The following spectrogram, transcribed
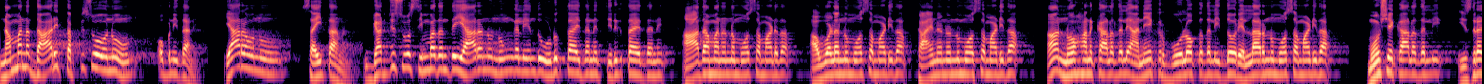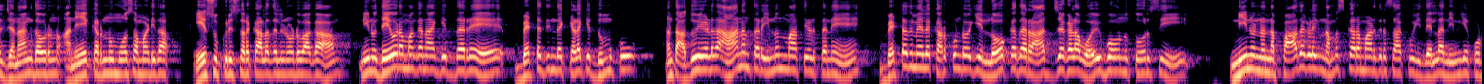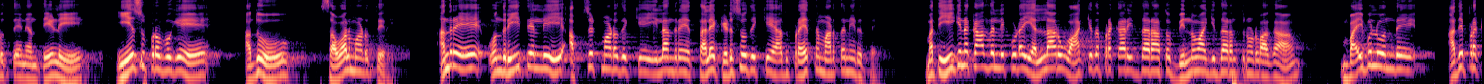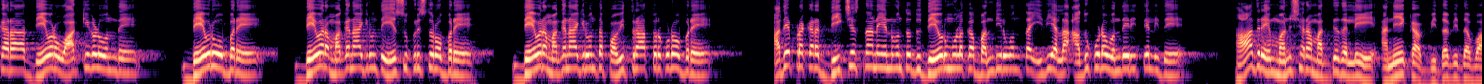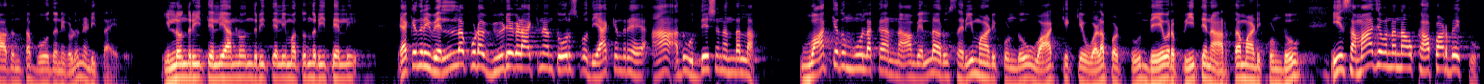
ನಮ್ಮನ್ನು ದಾರಿ ತಪ್ಪಿಸುವವನು ಒಬ್ಬನಿದ್ದಾನೆ. ಯಾರವನು? ಸೈತಾನ. ಗರ್ಜಿಸುವ ಸಿಂಹದಂತೆ ಯಾರನ್ನು ನುಂಗಲಿ ಎಂದು ಹುಡುಕ್ತಾ ಇದ್ದಾನೆ, ತಿರುಗ್ತಾ ಇದ್ದಾನೆ? ಆದಾಮನನ್ನು ಮೋಸ ಮಾಡಿದ ಅವಳನ್ನು ಮೋಸ ಮಾಡಿದ, ಕಾಯನನನ್ನು ಮೋಸ ಮಾಡಿದ, ಆ ನೋಹನ ಕಾಲದಲ್ಲಿ ಅನೇಕರು ಭೂಲೋಕದಲ್ಲಿ ಇದ್ದವರು ಎಲ್ಲರನ್ನು ಮೋಸ ಮಾಡಿದ, ಮೋಶೆ ಕಾಲದಲ್ಲಿ ಇಸ್ರೇಲ್ ಜನಾಂಗದವರನ್ನು ಅನೇಕರನ್ನು ಮೋಸ ಮಾಡಿದ ಏಸು ಕ್ರಿಸ್ತರ ಕಾಲದಲ್ಲಿ ನೋಡುವಾಗ, ನೀನು ದೇವರ ಮಗನಾಗಿದ್ದರೆ ಬೆಟ್ಟದಿಂದ ಕೆಳಕ್ಕೆ ಧುಮುಕು ಅಂತ ಅದು ಹೇಳಿದ, ಆ ನಂತರ ಇನ್ನೊಂದು ಮಾತು ಹೇಳ್ತಾನೆ, ಬೆಟ್ಟದ ಮೇಲೆ ಕರ್ಕೊಂಡೋಗಿ ಲೋಕದ ರಾಜ್ಯಗಳ ವೈಭವವನ್ನು ತೋರಿಸಿ, ನೀನು ನನ್ನ ಪಾದಗಳಿಗೆ ನಮಸ್ಕಾರ ಮಾಡಿದರೆ ಸಾಕು, ಇದೆಲ್ಲ ನಿನಗೆ ಕೊಡುತ್ತೇನೆ ಅಂತೇಳಿ ಯೇಸು ಪ್ರಭುಗೆ ಅದು ಸವಾಲು ಮಾಡುತ್ತೇರಿ. ಅಂದರೆ ಒಂದು ರೀತಿಯಲ್ಲಿ ಅಪ್ಸೆಟ್ ಮಾಡೋದಕ್ಕೆ ಇಲ್ಲಾಂದರೆ ತಲೆ ಕೆಡಿಸೋದಕ್ಕೆ ಅದು ಪ್ರಯತ್ನ ಮಾಡ್ತಾನೆ ಇರುತ್ತೆ. ಮತ್ತು ಈಗಿನ ಕಾಲದಲ್ಲಿ ಕೂಡ ಎಲ್ಲರೂ ವಾಕ್ಯದ ಪ್ರಕಾರ ಇದ್ದಾರಾ ಅಥವಾ ಭಿನ್ನವಾಗಿದ್ದಾರಂತ ನೋಡುವಾಗ, ಬೈಬಲ್ ಒಂದೇ ಅದೇ ಪ್ರಕಾರ ದೇವರ ವಾಕ್ಯಗಳು ಒಂದೇ. ದೇವರು ಒಬ್ಬರೇ, ದೇವರ ಮಗನಾಗಿರುವಂಥ ಯೇಸು ಕ್ರಿಸ್ತರೊಬ್ಬರೇ ದೇವರ ಮಗನಾಗಿರುವಂಥ ಪವಿತ್ರಾತ್ಮರು ಕೂಡ ಒಬ್ಬರೇ. ಅದೇ ಪ್ರಕಾರ ದೀಕ್ಷೆ ಸ್ನಾನ ಎನ್ನುವಂಥದ್ದು ದೇವರ ಮೂಲಕ ಬಂದಿರುವಂಥ ಇದೆಯಲ್ಲ, ಅದು ಕೂಡ ಒಂದೇ ರೀತಿಯಲ್ಲಿದೆ. ಆದರೆ ಮನುಷ್ಯರ ಮಧ್ಯದಲ್ಲಿ ಅನೇಕ ವಿಧ ವಿಧವಾದಂಥ ಬೋಧನೆಗಳು ನಡೀತಾ ಇದೆ. ಇಲ್ಲೊಂದು ರೀತಿಯಲ್ಲಿ, ಅಲ್ಲೊಂದು ರೀತಿಯಲ್ಲಿ, ಮತ್ತೊಂದು ರೀತಿಯಲ್ಲಿ. ಯಾಕೆಂದರೆ ಇವೆಲ್ಲ ಕೂಡ ವಿಡಿಯೋಗಳಾಕಿ ನಾನು ತೋರಿಸ್ಬೋದು. ಯಾಕೆಂದರೆ ಆ, ಅದು ಉದ್ದೇಶ ನಂದಲ್ಲ. ವಾಕ್ಯದ ಮೂಲಕ ನಾವೆಲ್ಲರೂ ಸರಿ ಮಾಡಿಕೊಂಡು ವಾಕ್ಯಕ್ಕೆ ಒಳಪಟ್ಟು ದೇವರ ಪ್ರೀತಿಯನ್ನು ಅರ್ಥ ಮಾಡಿಕೊಂಡು ಈ ಸಮಾಜವನ್ನು ನಾವು ಕಾಪಾಡಬೇಕು.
